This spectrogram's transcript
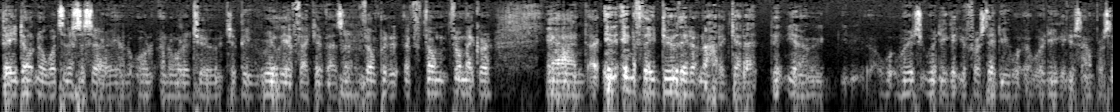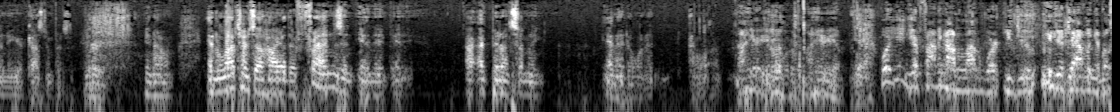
They don't know what's necessary in, or, in order to, to be really effective as a film produ- a film filmmaker, and, uh, and and if they do, they don't know how to get it. You know, where's, where do you get your first AD? Where do you get your sound person or your costume person? You know, and a lot of times they'll hire their friends, and, and, it, and I, I've been on so many, and I don't want to. I don't want I hear you. I hear you. Yeah. Well, you- you're finding out a lot of work you do. You're dabbling in both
